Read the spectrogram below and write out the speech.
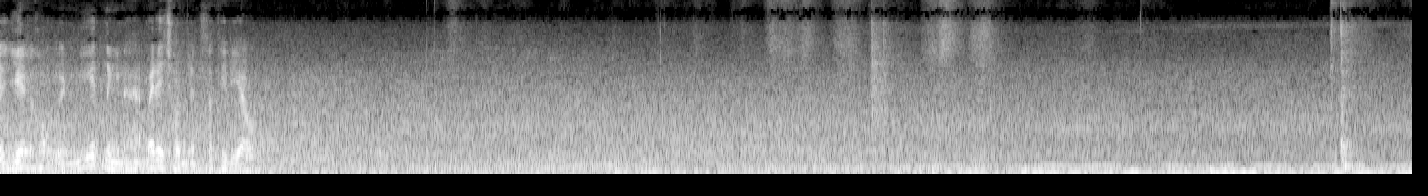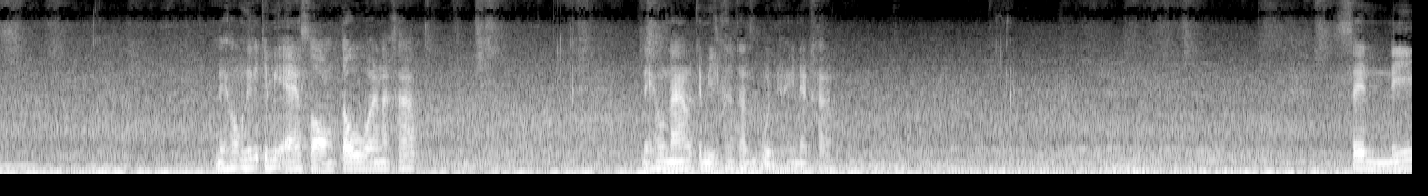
จะเยอะกว่าห้องอื่นนิดนึงนะฮะ ไม่ได้ชนกันสักทีเดียว ในห้องนี้ก็จะมีแอร์สองตัวนะครับ ในห้องน้ำจะมีเครื่องทำอุ่นให้นะครับ เส้นนี้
